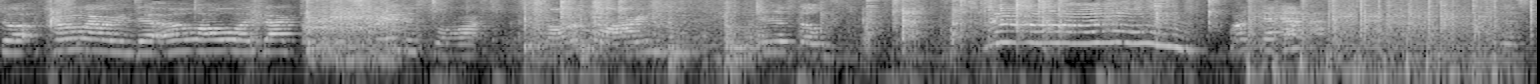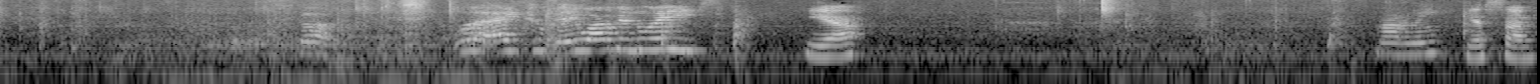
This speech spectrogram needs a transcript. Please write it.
the, turn around and then go all the way back to the straight spot, start a line, and just go, like that. Just, go. Well, They walk? Yeah. Mommy, Yes, son.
